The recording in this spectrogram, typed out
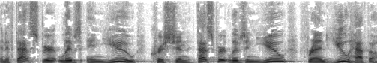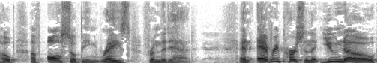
And if that Spirit lives in you, Christian, if that Spirit lives in you, friend, you have the hope of also being raised from the dead and every person that you know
